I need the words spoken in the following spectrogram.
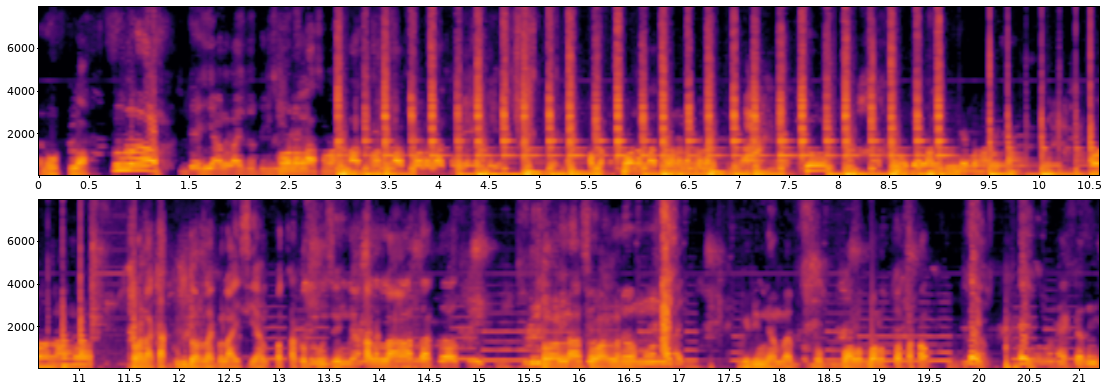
কেন উঠল দেখি আল্লাহ যদি মিলে। সোনাল্লাহ সোনাল্লাহ সোনাল্লাহ সোনাল্লাহ সোনাল্লাহ সোনাল্লাহ সোনাল্লাহ সোনাল্লাহ কাকু দরজা খোলা আইছি এখন কথা কব বুঝুন না। আল্লাহ। সোয়াল্লাহ, সোয়াল্লাহ। মন নাই। বিড়ি নামলা বলত বলত কথা কও। এই এই। একটা জিনিস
